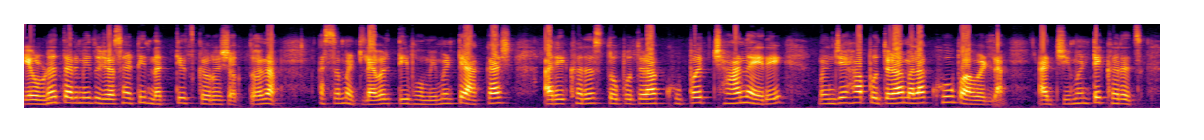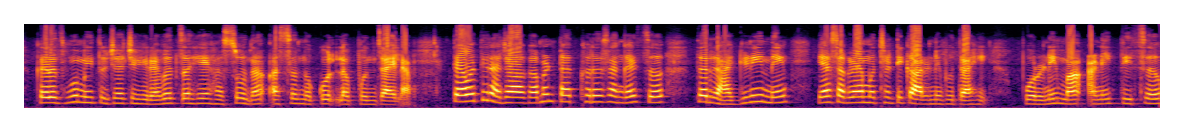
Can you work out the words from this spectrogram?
एवढं तर मी तुझ्यासाठी नक्कीच करू शकतो ना? असं म्हटल्यावर ती भूमी म्हणते आकाश अरे खरंच तो पुतळा खूपच छान आहे रे. म्हणजे हा पुतळा मला खूप आवडला. आजी म्हणते खरंच खरंच भूमी तुझ्या चेहऱ्यावरचं हे हसू ना असं नको लपून जायला. त्यावरती राजा काका म्हणतात खरं सांगायचं तर रागिणीने या सगळ्यामध्ये कारणीभूत आहे पौर्णिमा आणि तिचं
